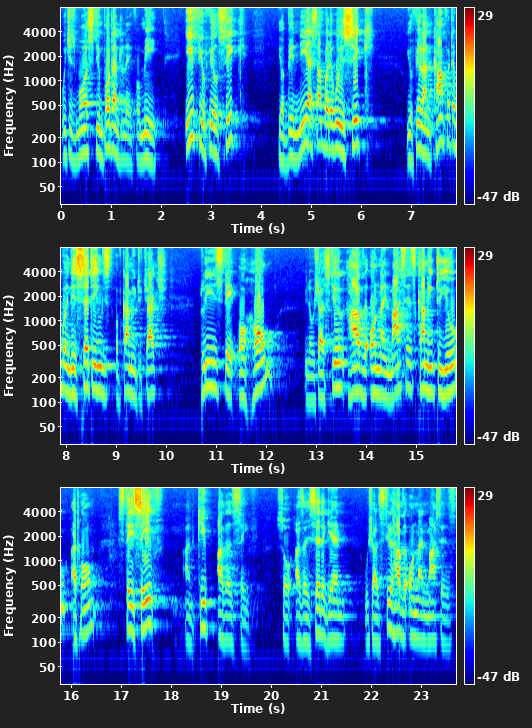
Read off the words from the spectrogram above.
which is most importantly for me, if you feel sick, you've been near somebody who is sick, you feel uncomfortable in these settings of coming to church, please stay at home. You know, we shall still have the online masses coming to you at home. Stay safe and keep others safe. So as I said again, we shall still have the online masses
